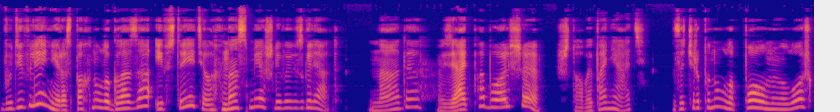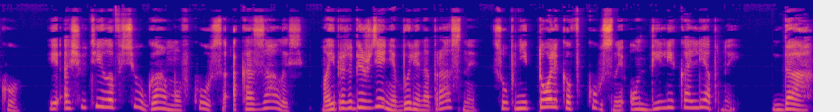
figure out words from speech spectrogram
В удивлении распахнула глаза и встретила насмешливый взгляд. Надо взять побольше, чтобы понять. Зачерпнула полную ложку и ощутила всю гамму вкуса. Оказалось, мои предубеждения были напрасны. Суп не только вкусный, он великолепный. Да,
